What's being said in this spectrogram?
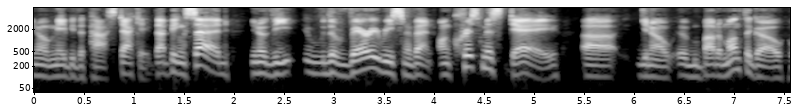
you know, maybe the past decade. That being said, you know, the the very recent event on Christmas Day, uh, you know, about a month ago,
